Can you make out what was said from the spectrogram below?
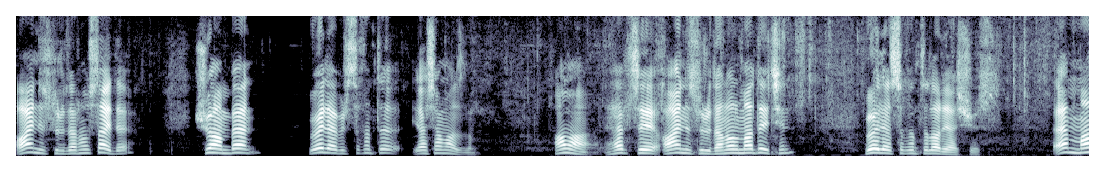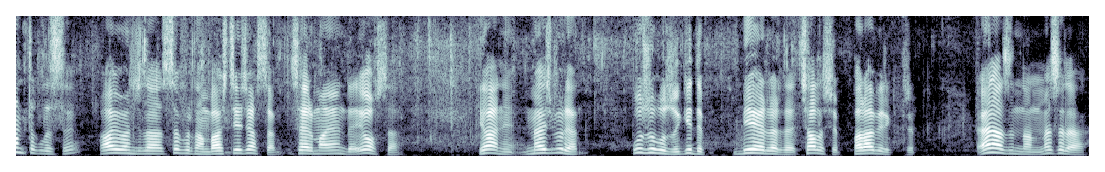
aynı sürüden olsaydı şu an ben böyle bir sıkıntı yaşamazdım. Ama hepsi aynı sürüden olmadığı için böyle sıkıntılar yaşıyoruz. En mantıklısı hayvancılığa sıfırdan başlayacaksan sermayen de yoksa yani mecburen kuzu kuzu gidip bir yerlerde çalışıp para biriktirip en azından mesela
